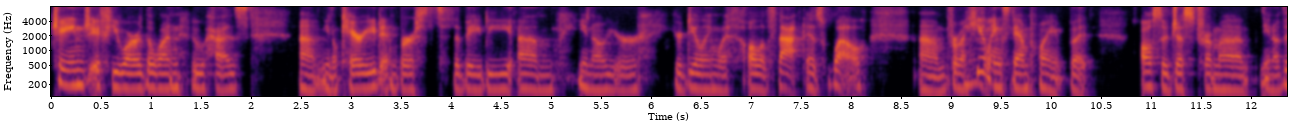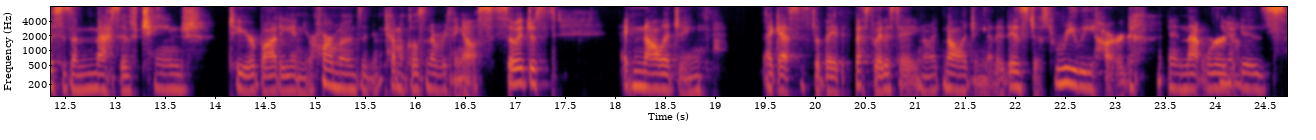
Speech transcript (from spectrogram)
change if you are the one who has. Um, you know, carried and birthed the baby. Um, you know, you're you're dealing with all of that as well um, from a healing standpoint, but also just from a you know, this is a massive change to your body and your hormones and your chemicals and everything else. So it just acknowledging I guess is the best way to say it, you know, acknowledging that it is just really hard. And that word yeah. is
